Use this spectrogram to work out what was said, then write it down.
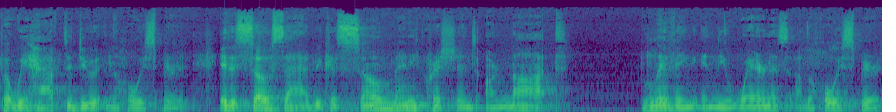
But we have to do it in the Holy Spirit. It is so sad because so many Christians are not living in the awareness of the Holy Spirit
